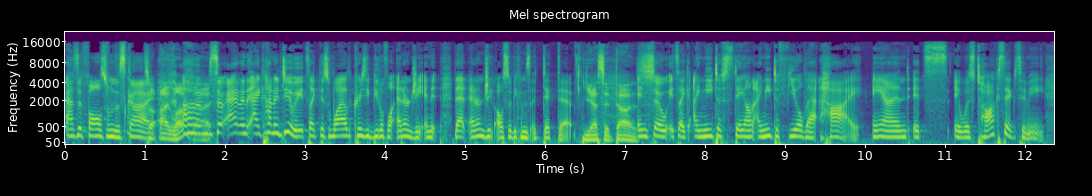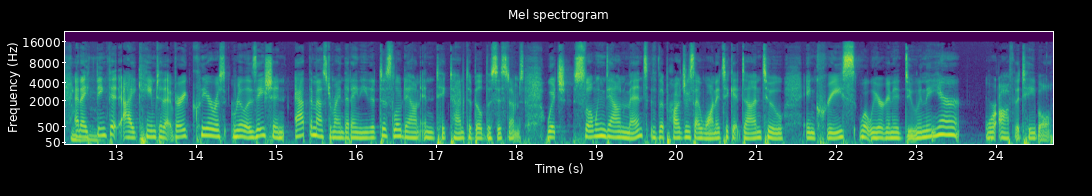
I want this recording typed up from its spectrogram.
as it falls from the sky. So I love um, that. So and I kind of do. It's like this wild, crazy, beautiful energy, and it, that energy also becomes addictive. Yes, it does. And so it's like I need to stay on. I need to feel that high, and it's it was toxic to me. And I mm-hmm. think that I came to that very clear realization at the mastermind that I needed to slow down and take time to build the systems. Which slowing down meant the projects I wanted to get done to increase what we were going to do in the year were off the table.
